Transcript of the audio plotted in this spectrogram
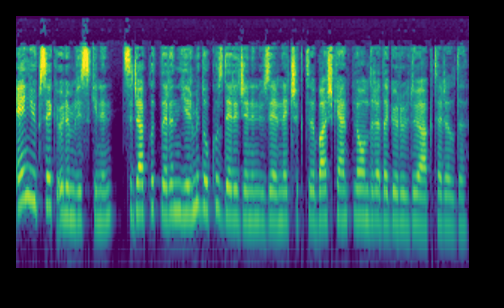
En yüksek ölüm riskinin, sıcaklıkların 29 derecenin üzerine çıktığı başkent Londra'da görüldüğü aktarıldı.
